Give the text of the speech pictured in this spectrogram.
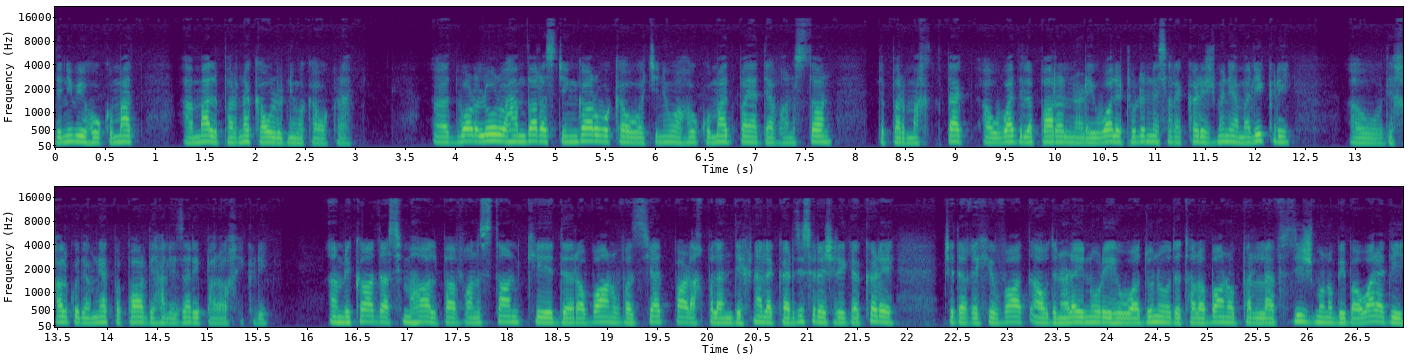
د نوي حکومت عمل پر نه کولو نیوکه وکړه. دواړو لورو همداراز ټینګار وکاوه چې نوی حکومت باید د افغانستان د پرمختګ او ودې لپاره له نړیوالې ټولنې سره کړې ژمنې عملي کړي او د خلکو د امنیت په پار د هلې ځلې پراخې کړي. امریکا داسې مهال په افغانستان کې د روان وضعیت په اړه خپل اندېښنه له کرزي سره شریکه کړې چې دغه هېواد او د نړۍ نورو هېوادونو د طالبانو پر لفظي ژمنو بې باوره دي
